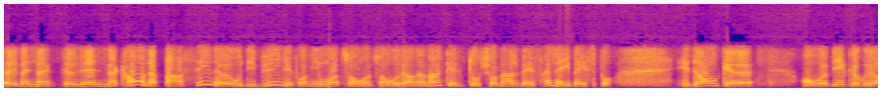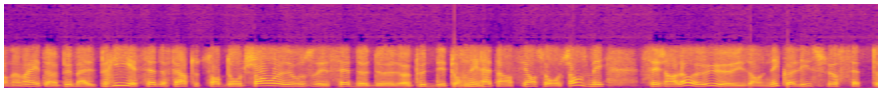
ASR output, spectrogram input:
euh, Emmanuel Macron, on a pensé au début, des premiers mois de son, son, gouvernement, que le taux de chômage baisserait, mais il baisse pas. Et donc on voit bien que le gouvernement est un peu mal pris, essaie de faire toutes sortes d'autres choses, essaie de, un peu de détourner l'attention sur autre chose, mais ces gens-là, eux, ils ont le nez collé sur cette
